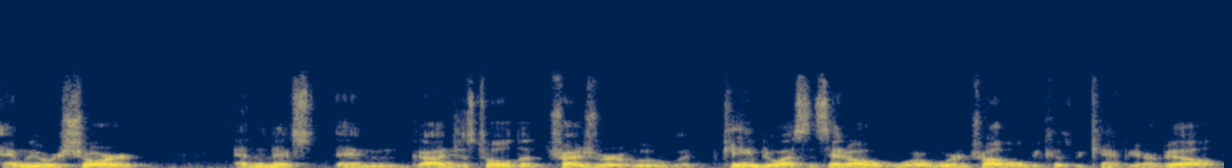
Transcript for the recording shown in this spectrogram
and we were short. And the next, and God just told the treasurer who came to us and said, "Oh, we're, we're in trouble because we can't pay our bill."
